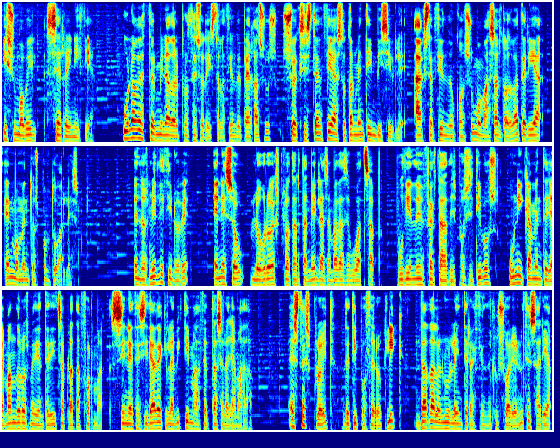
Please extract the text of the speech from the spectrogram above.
y su móvil se reinicia. Una vez terminado el proceso de instalación de Pegasus, su existencia es totalmente invisible, a excepción de un consumo más alto de batería en momentos puntuales. En 2019, NSO logró explotar también las llamadas de WhatsApp, pudiendo infectar dispositivos únicamente llamándolos mediante dicha plataforma, sin necesidad de que la víctima aceptase la llamada. Este exploit, de tipo zero click, dada la nula interacción del usuario necesaria,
